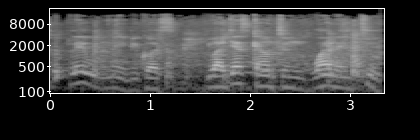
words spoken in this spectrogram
to play with me because you are just counting one and two.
